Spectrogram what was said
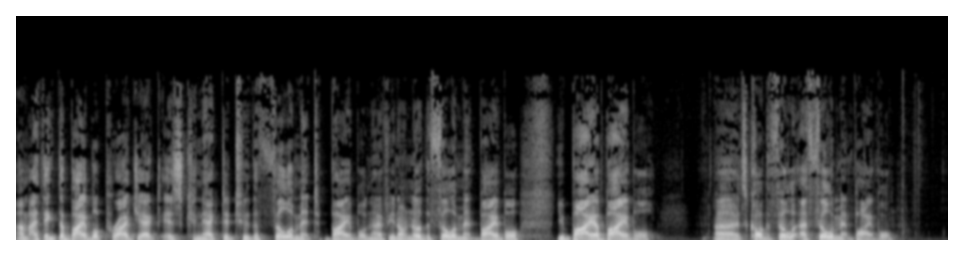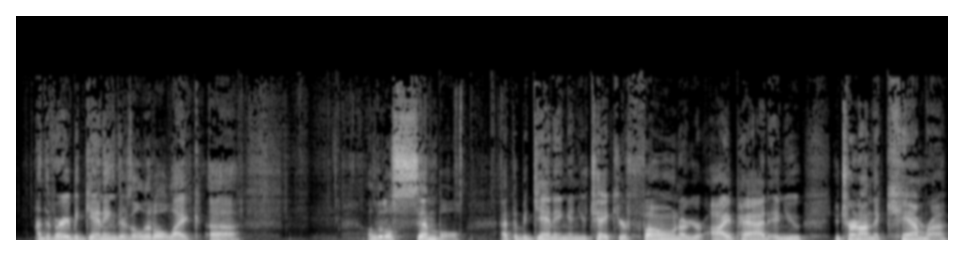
Um, I think the Bible Project is connected to the Filament Bible. Now, if you don't know the Filament Bible, you buy a Bible. Uh, it's called the Fil- a Filament Bible. At the very beginning, there's a little like uh, a little symbol at the beginning, and you take your phone or your iPad and you you turn on the camera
